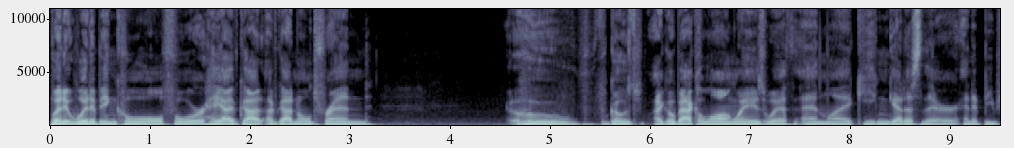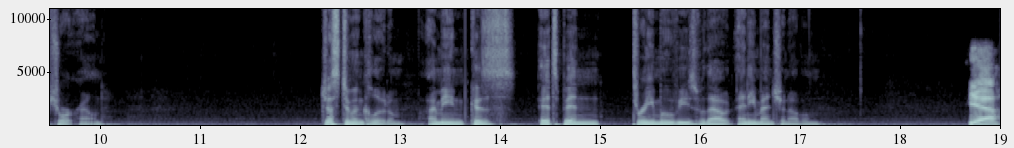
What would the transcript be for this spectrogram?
But it would have been cool for hey, I've got I've got an old friend who goes I go back a long ways with and like he can get us there and it be short round. Just to include him. I mean, because it's been three movies without any mention of him. Yeah.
